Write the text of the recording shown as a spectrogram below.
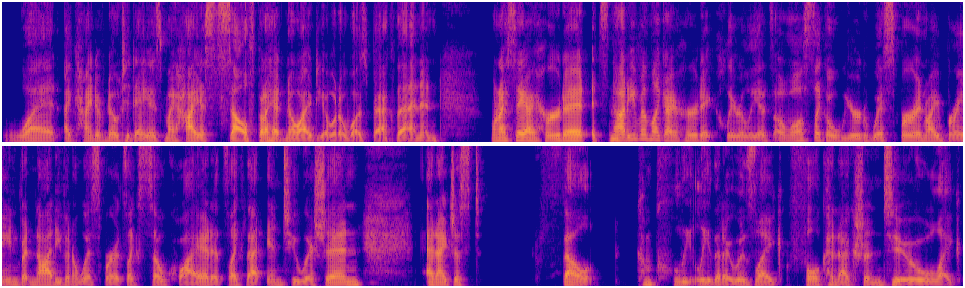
what I kind of know today is my highest self, but I had no idea what it was back then. And when I say I heard it, it's not even like I heard it clearly. It's almost like a weird whisper in my brain, but not even a whisper. It's like so quiet. It's like that intuition. And I just felt completely that it was like full connection to like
